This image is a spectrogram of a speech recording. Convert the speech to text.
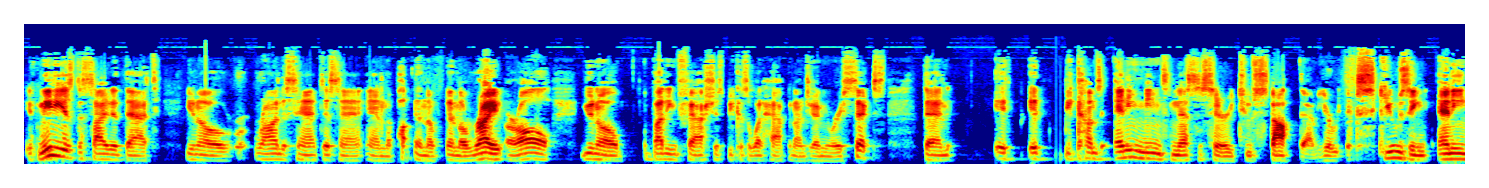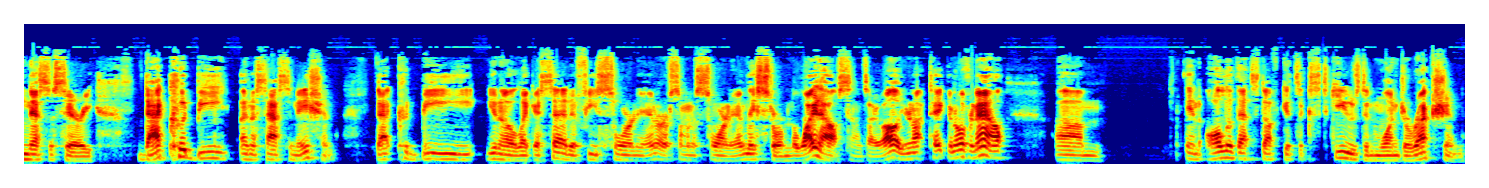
If media has decided that you know Ron DeSantis and, and the and the and the right are all you know budding fascists because of what happened on January 6th, then it it becomes any means necessary to stop them. You're excusing any necessary. That could be an assassination. That could be, you know, like I said, if he's sworn in or if someone is sworn in, they storm the White House. It's like, well, you're not taking over now. Um, and all of that stuff gets excused in one direction.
